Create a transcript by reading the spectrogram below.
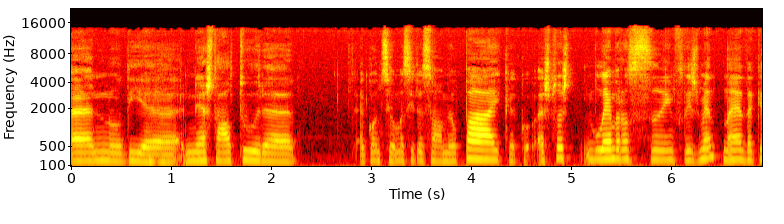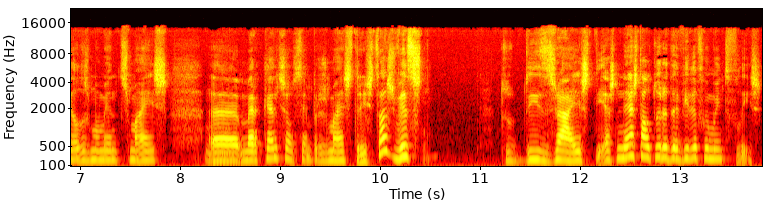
ah, no dia, nesta altura, aconteceu uma situação ao meu pai. Que as pessoas lembram-se, infelizmente, não é? daqueles momentos mais ah, marcantes, são sempre os mais tristes. Às vezes tu dizes já, este, este- nesta altura da vida fui muito feliz.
